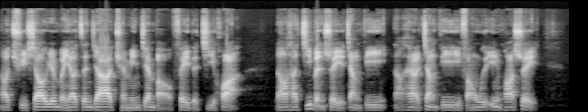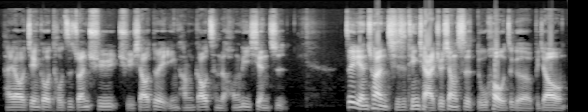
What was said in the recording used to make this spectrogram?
然后取消原本要增加全民健保费的计划，然后它基本税也降低，然后还要降低房屋的印花税。还要建构投资专区，取消对银行高层的红利限制。这一连串其实听起来就像是读后这个比较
